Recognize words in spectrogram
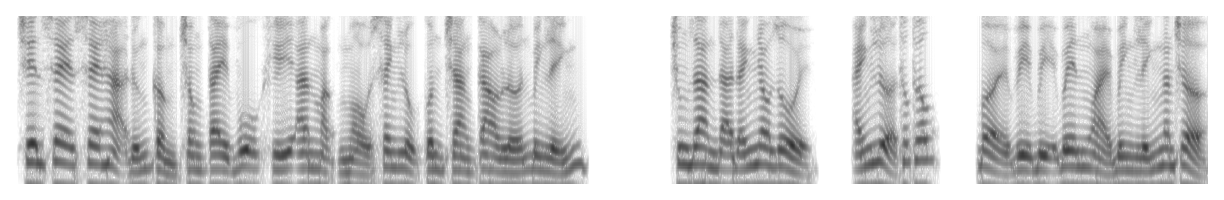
trên xe xe hạ đứng cầm trong tay vũ khí ăn mặc màu xanh lục quân trang cao lớn binh lính. Trung gian đã đánh nhau rồi, ánh lửa thốc thốc, bởi vì bị bên ngoài binh lính ngăn trở,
